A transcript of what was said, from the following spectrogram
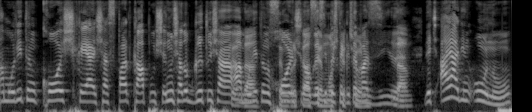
a murit în coș că ea și-a spart capul și nu și-a rupt gâtul și a, Că a da, murit în se horn și l-au îmbrăcase găsit în Moș peste câteva Crăciun. zile. Da. Deci aia din 1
